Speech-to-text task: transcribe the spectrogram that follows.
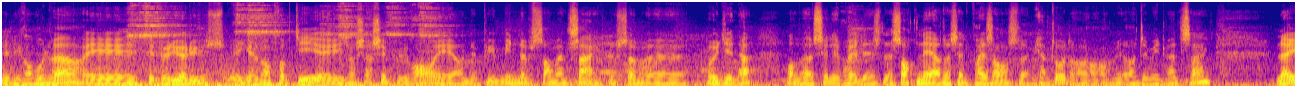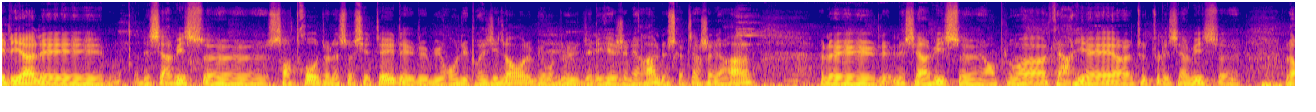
les grands boulevards. Et c'est devenu également trop petit et ils ont cherché plus grand. Et depuis 1925, nous sommes rue d'Iéna. On va célébrer le, centenaire de cette présence bientôt, en 2025. Là, il y a les, services euh, centraux de la société, le bureau du président, le bureau du délégué général, du secrétaire général, les, services euh, emploi, carrière, tous les services euh,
